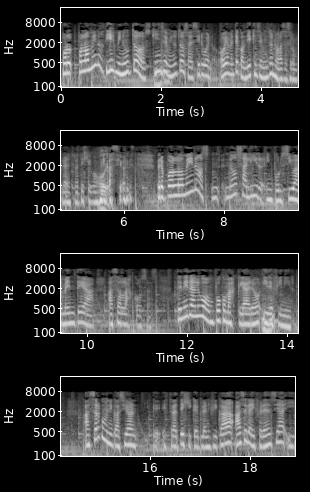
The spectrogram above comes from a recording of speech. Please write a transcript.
por, por lo menos 10 minutos, 15 minutos a decir, bueno, obviamente con 10, 15 minutos no vas a hacer un plan estratégico de comunicaciones, pero por lo menos no salir impulsivamente a, hacer las cosas. Tener algo un poco más claro y definir. Hacer comunicación eh, estratégica y planificada hace la diferencia y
